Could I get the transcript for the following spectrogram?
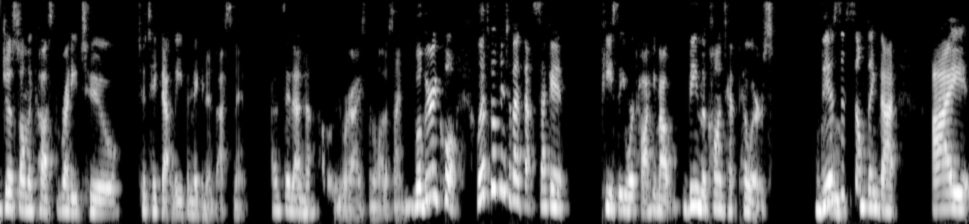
just on the cusp, ready to to take that leap and make an investment. I would say that yeah. that's probably where I spend a lot of time. Well, very cool. Let's move into that that second piece that you were talking about being the content pillars. This mm. is something that I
